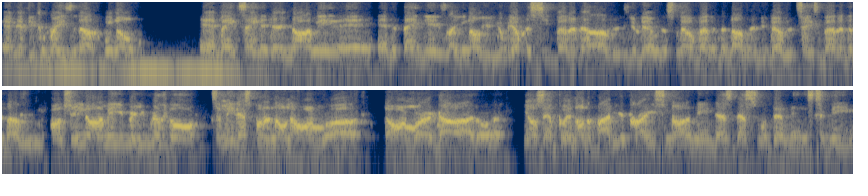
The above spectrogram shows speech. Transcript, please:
if if you can raise it up, you know, and maintain it there. You know what I mean? And, and the thing is, like, you know, you, will be able to see better than others. You'll be able to smell better than others. You'll be able to taste better than others. Function. You know what I mean? You, you really go. To me, that's putting on the armor, uh, the armor of God, or you know what I'm saying, putting on the body of Christ. You know what I mean? That's that's what that means to me.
